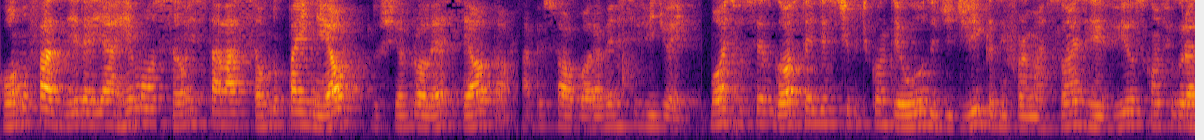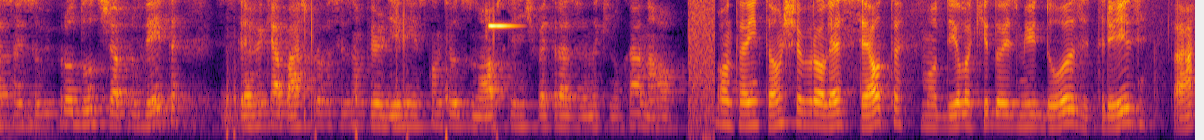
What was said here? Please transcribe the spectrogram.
como fazer aí a remoção e instalação do painel do Chevrolet Celta. Tá pessoal, bora ver esse vídeo aí. Bom, se vocês gostam desse tipo de conteúdo, de dicas, informações, reviews, configurações sobre produtos, já aproveita, se inscreve aqui abaixo para vocês não perderem esses conteúdos novos que a gente vai trazendo aqui no canal. Bom, tá aí então Chevrolet Celta, modelo aqui 2012, 13, tá?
